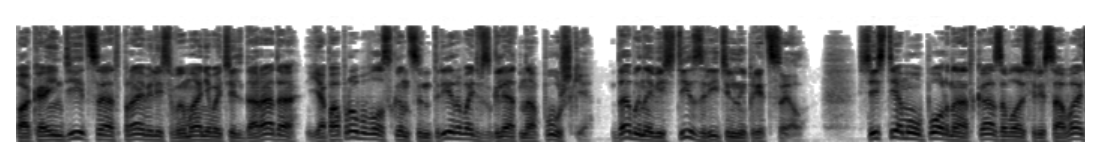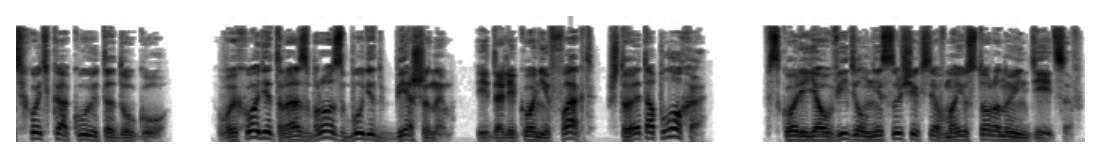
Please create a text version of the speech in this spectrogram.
Пока индийцы отправились выманивать Эльдорадо, я попробовал сконцентрировать взгляд на пушке, дабы навести зрительный прицел. Система упорно отказывалась рисовать хоть какую-то дугу. Выходит, разброс будет бешеным, и далеко не факт, что это плохо. Вскоре я увидел несущихся в мою сторону индейцев.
